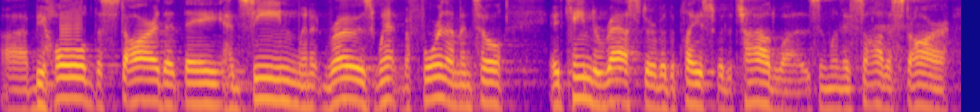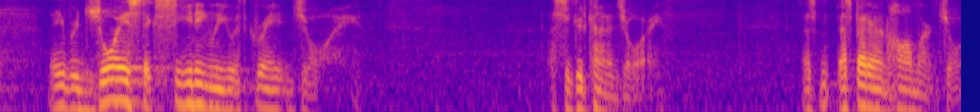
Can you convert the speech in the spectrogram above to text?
uh, behold, the star that they had seen when it rose went before them until it came to rest over the place where the child was. And when they saw the star, they rejoiced exceedingly with great joy. That's a good kind of joy. That's, that's better than Hallmark joy.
